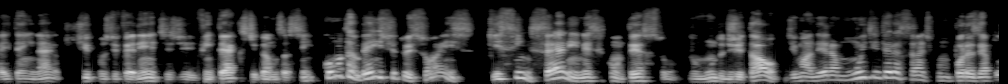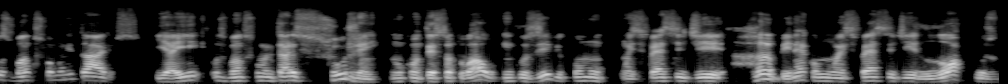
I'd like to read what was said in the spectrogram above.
Aí tem né, tipos diferentes de fintechs, digamos assim, como também instituições que se inserem nesse contexto do mundo digital de maneira muito interessante, como, por exemplo, os bancos comunitários. E aí os bancos comunitários surgem no contexto atual, inclusive como uma espécie de hub, né, como uma espécie de locus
